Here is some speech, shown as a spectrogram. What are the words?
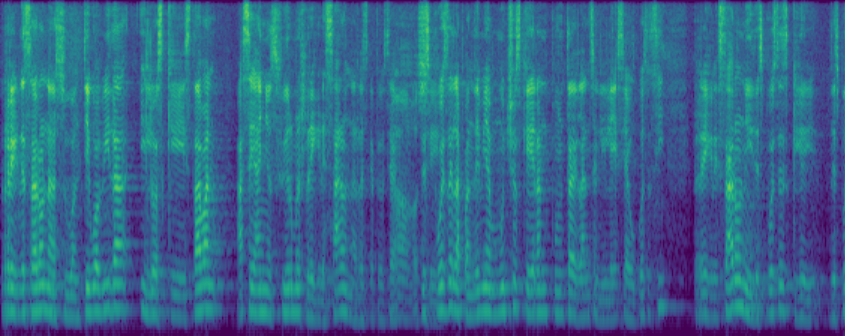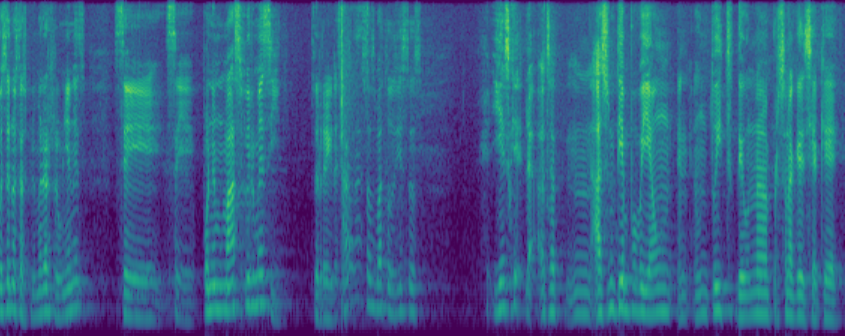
regresaron a su antigua vida y los que estaban hace años firmes regresaron a rescate. O sea, Ah, sí. después de la pandemia, muchos que eran punta de lanza en la iglesia o cosas así, regresaron y después, es que, después de nuestras primeras reuniones se, se ponen más firmes y se regresaron a esos vatos y estos. Y es que, o sea, mm, hace un tiempo veía un, un tweet de una persona que decía que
